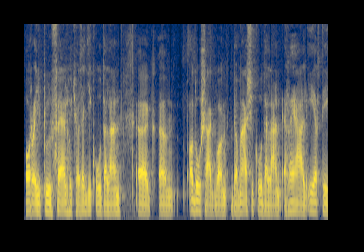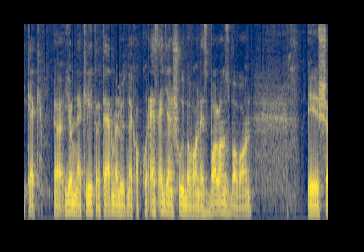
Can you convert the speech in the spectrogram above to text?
arra épül fel, hogyha az egyik oldalán adóság van, de a másik oldalán reál értékek jönnek létre, termelődnek, akkor ez egyensúlyban van, ez balanszban van, és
